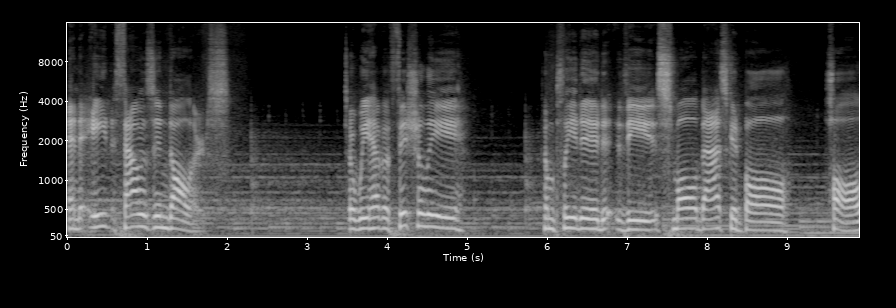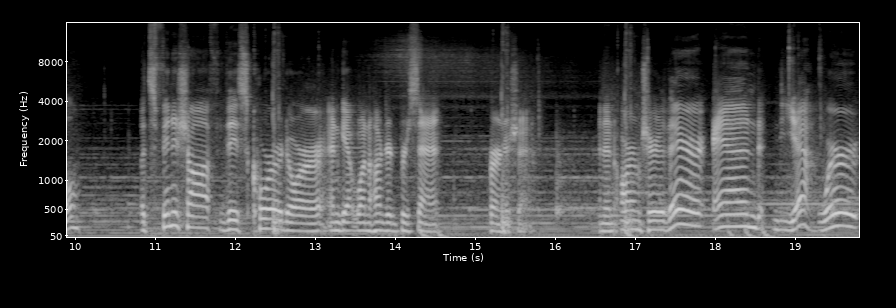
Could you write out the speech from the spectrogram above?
and $8,000. So we have officially completed the small basketball hall. Let's finish off this corridor and get 100% furnishing. And an armchair there. And yeah, we're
